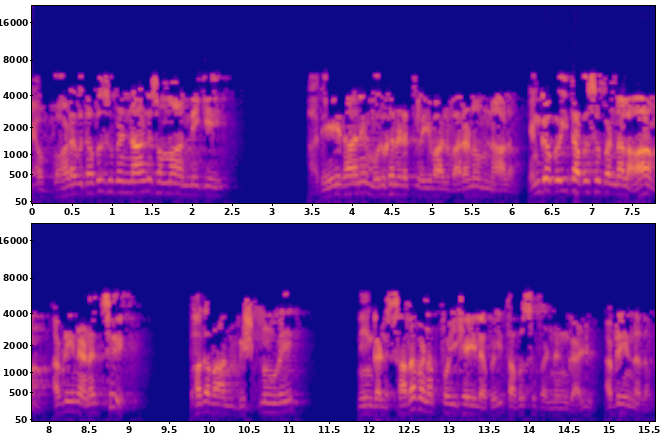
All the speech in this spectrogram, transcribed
எவ்வளவு தபசு பண்ணான்னு சொன்னான் அன்னைக்கு. அதேதானே முருகனிடத்துல இவாள் வரணும் நாளும். எங்க போய் தபசு பண்ணலாம்? அப்படின்னு நினைச்சு பகவான் விஷ்ணுவே நீங்கள் சரவண பொய்கையில போய் தபசு பண்ணுங்கள் அப்படின்னதும்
